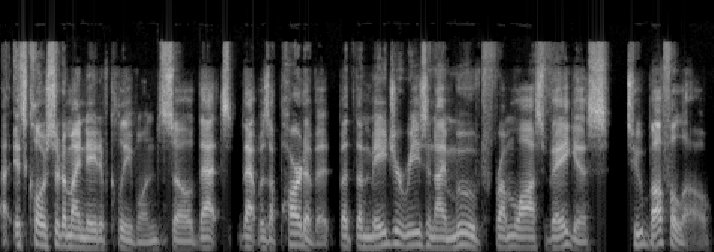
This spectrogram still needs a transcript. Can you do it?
Uh, It's closer to my native Cleveland, so that's that was a part of it. But the major reason I moved from Las Vegas to Buffalo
